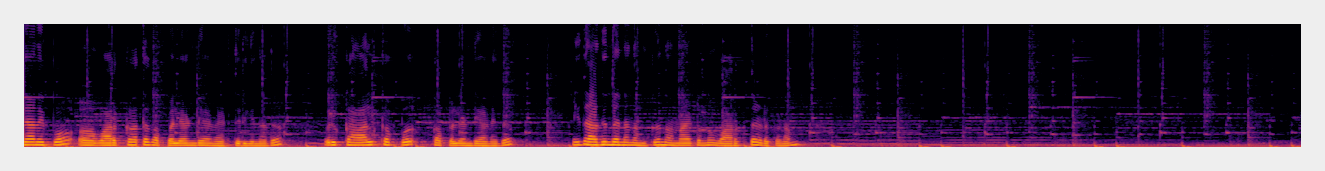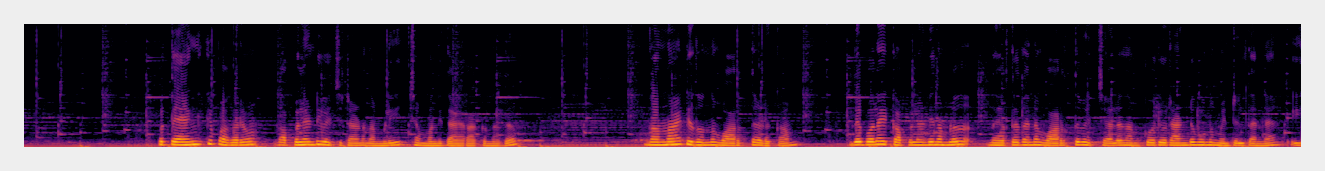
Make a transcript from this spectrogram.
ഞാനിപ്പോൾ വറുക്കാത്ത കപ്പലണ്ടിയാണ് എടുത്തിരിക്കുന്നത്. ഒരു കാൽ കപ്പ് കപ്പലണ്ടിയാണിത്. ഇതാദ്യം തന്നെ നമുക്ക് നന്നായിട്ടൊന്ന് വറുത്തെടുക്കണം. ഇപ്പോൾ തേങ്ങയ്ക്ക് പകരം കപ്പലണ്ടി വെച്ചിട്ടാണ് നമ്മൾ ഈ ചമ്മന്തി തയ്യാറാക്കുന്നത്. നന്നായിട്ട് ഇതൊന്ന് വറുത്തെടുക്കാം. ഇതേപോലെ ഈ കപ്പലണ്ടി നമ്മൾ നേരത്തെ തന്നെ വറുത്ത് വെച്ചാൽ നമുക്കൊരു രണ്ട് മൂന്ന് മിനിറ്റിൽ തന്നെ ഈ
